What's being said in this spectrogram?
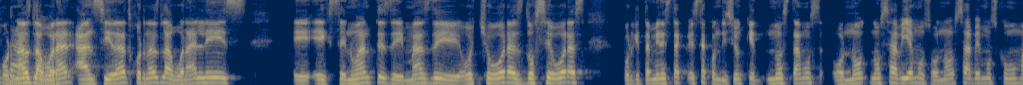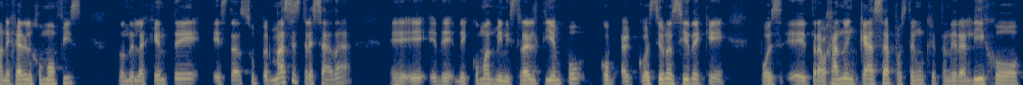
jornadas laborales, ansiedad, jornadas laborales eh, extenuantes de más de 8 horas, 12 horas, porque también esta, esta condición que no estamos o no, no sabíamos o no sabemos cómo manejar el home office, donde la gente está súper más estresada, eh, eh, de, cómo administrar el tiempo, eh, cuestiones así de que, pues, trabajando en casa, pues tengo que atender al hijo,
